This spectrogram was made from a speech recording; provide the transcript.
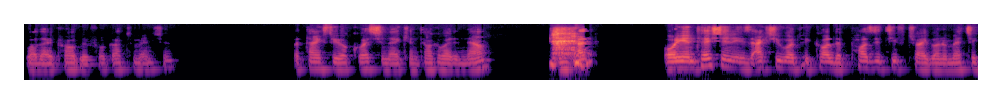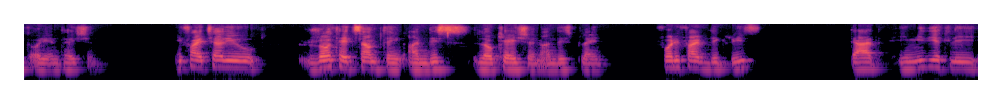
what I probably forgot to mention. But thanks to your question, I can talk about it now. orientation is actually what we call the positive trigonometric orientation. If I tell you rotate something on this location, on this plane, 45 degrees, that immediately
